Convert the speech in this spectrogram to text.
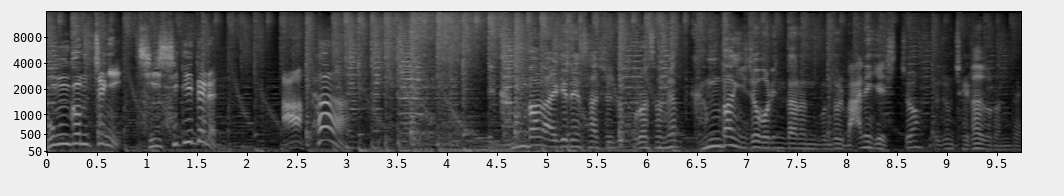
궁금증이 지식이 되는 아하. 금방 알게 된 사실도 돌아서면 금방 잊어버린다는 분들 많이 계시죠? 요즘 제가 그런데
